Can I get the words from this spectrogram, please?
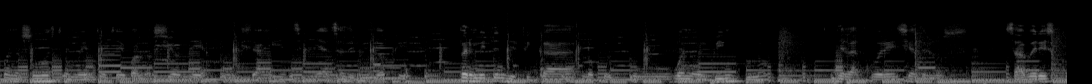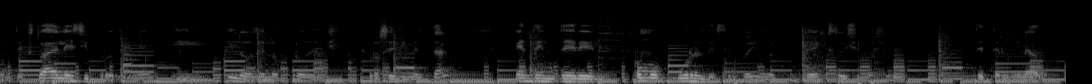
Bueno, es un instrumento de evaluación de aprendizaje y enseñanza debido a que permite identificar lo que, bueno, el vínculo de la coherencia de los saberes contextuales y, los de lo procedimental, entender el, cómo ocurre el desempeño en el contexto y situación determinado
